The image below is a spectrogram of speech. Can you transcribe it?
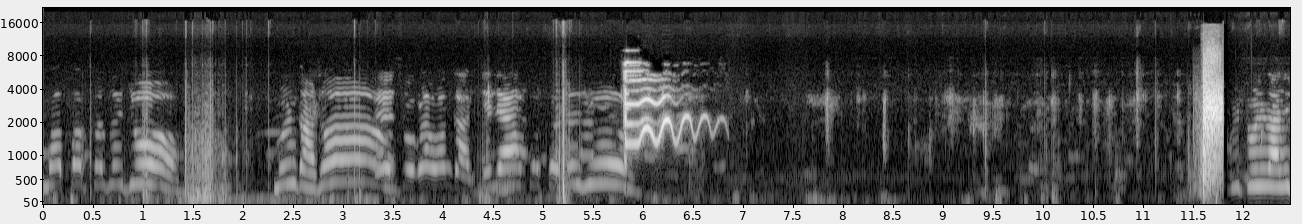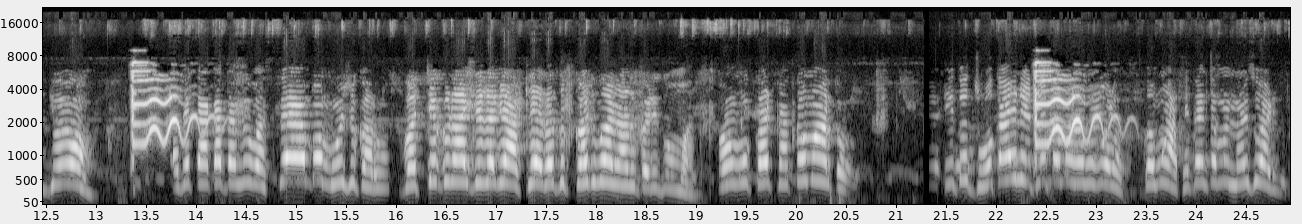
મા પગ પકડજો મન કાઢો. એ છોકરા મન કાઢજે લ્યા. પકડજો તું નાની જોયો અરે કાકા તમે વચ્ચે એમ પણ હું શું કરું. વચ્ચે ગુના છે તમે આટલે તો કટ મારવાનું કરી તું મને. પણ હું કટ નતો મારતો. એ તો જો કાય ને એટલે તમે હવે બોલો. તો હું હાથે કઈ તમને નહીં સુવાડ્યું.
